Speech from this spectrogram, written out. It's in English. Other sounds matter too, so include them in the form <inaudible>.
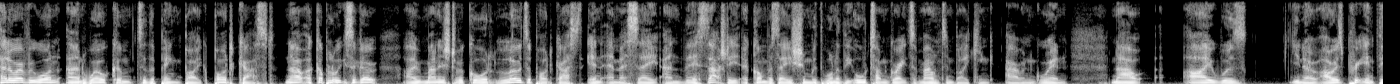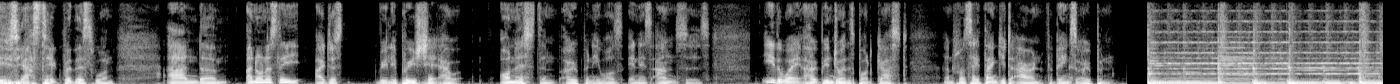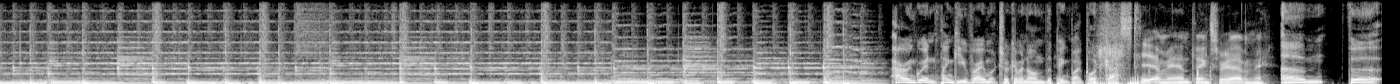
Hello, everyone, and welcome to the Pinkbike Podcast. Now, a couple of weeks ago, I managed to record loads of podcasts in MSA, and this actually a conversation with one of the all time greats of mountain biking, Aaron Gwin. Now, I was, you know, I was pretty <laughs> enthusiastic for this one, and um, and honestly, I just really appreciate how honest and open he was in his answers. Either way, I hope you enjoy this podcast, and I just want to say thank you to Aaron for being so open. Aaron Gwin, thank you very much for coming on the Pinkbike podcast. Yeah, man. Thanks for having me. Um, for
